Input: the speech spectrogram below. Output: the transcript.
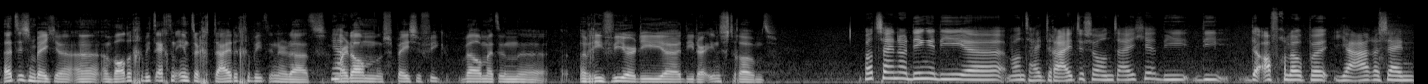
Het is een beetje een, een waddengebied, echt een intergetijdengebied inderdaad. Ja. Maar dan specifiek wel met een, eh, een rivier die, eh, die daarin stroomt. Wat zijn nou dingen die, eh, want hij draait dus al een tijdje, die, die de afgelopen jaren zijn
